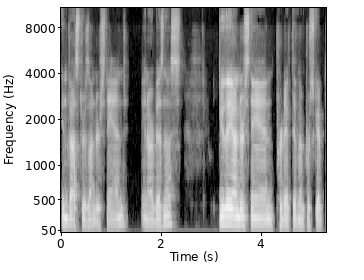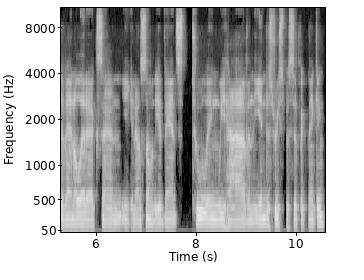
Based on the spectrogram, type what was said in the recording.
investors understand in our business do they understand predictive and prescriptive analytics and you know some of the advanced tooling we have and the industry specific thinking?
